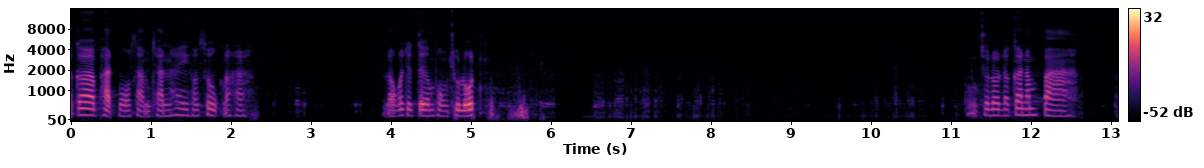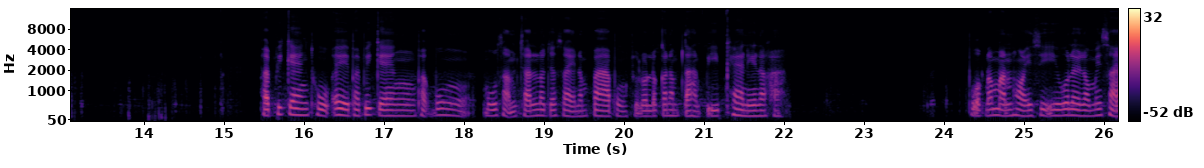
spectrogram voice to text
แล้วก็ผัดหมูสามชั้นให้เขาสุกนะคะ เราก็จะเติมผงชูรสผงชูรสแล้วก็น้ำปลาผัดพริกแกงถูกเอ้ยผัดพริกแกงผักบุ้งหมูสามชั้น เราจะใส่น้ำปลาผงชูรสแล้วก็น้ำตาลปี๊บแค่นี้นะคะ พวกน้ำมันหอยซีอิ๊วอะไรเราไม่ใส่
